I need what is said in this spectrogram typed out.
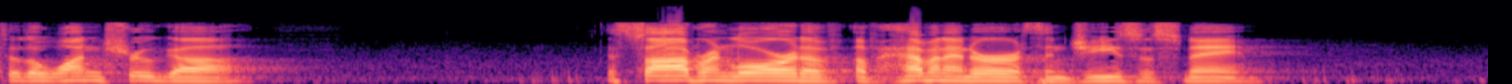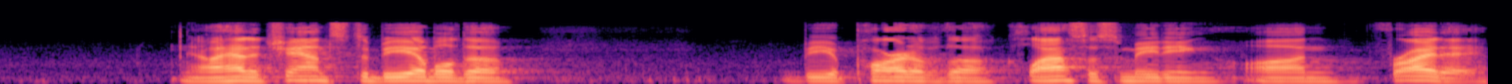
to the one true God, the sovereign Lord of, of heaven and earth, in Jesus' name. You know, I had a chance to be able to be a part of the classis meeting on Friday.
